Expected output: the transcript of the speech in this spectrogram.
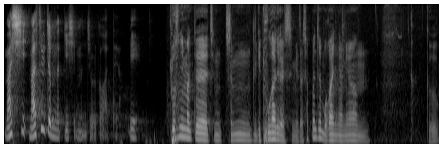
맛이 맛을 좀 느끼시면 좋을 것 같아요. 예. 교수님한테 지금 질문 이게 두 가지가 있습니다. 첫 번째 뭐가 있냐면 그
